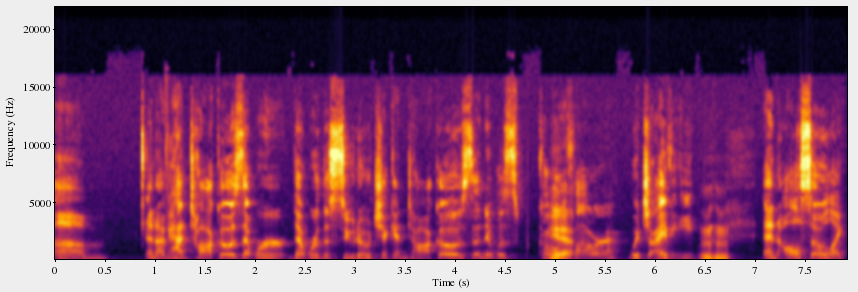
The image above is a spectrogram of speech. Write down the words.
Um, and I've had tacos that were that were the pseudo chicken tacos, and it was Yeah. cauliflower, which I've eaten, Mhm. and also like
